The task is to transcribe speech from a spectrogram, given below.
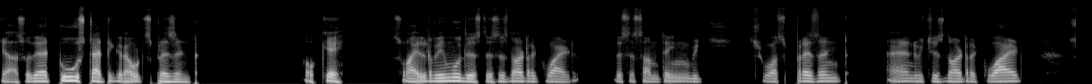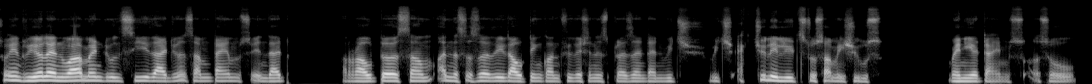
yeah, so there are two static routes present. Okay, so I'll remove this. This is not required. This is something which was present and which is not required. So in real environment, you will see that you know sometimes in that router some unnecessary routing configuration is present and which which actually leads to some issues many a times. So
